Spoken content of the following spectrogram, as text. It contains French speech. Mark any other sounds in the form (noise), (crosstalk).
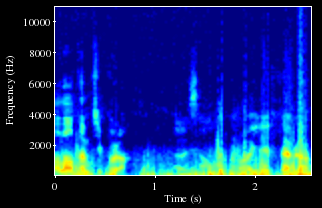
ascendante un petit peu là. Oh, il est faible. Hein.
